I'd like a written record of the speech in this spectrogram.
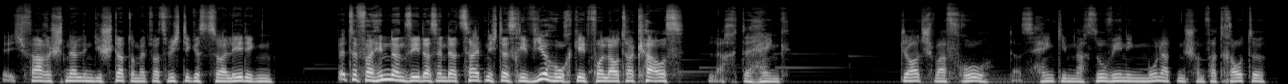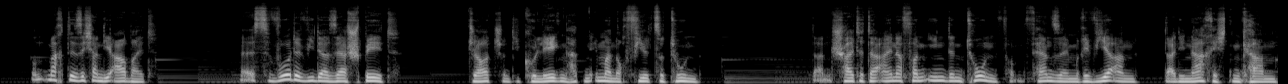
Ich fahre schnell in die Stadt, um etwas Wichtiges zu erledigen. Bitte verhindern Sie, dass in der Zeit nicht das Revier hochgeht vor lauter Chaos, lachte Hank. George war froh, dass Hank ihm nach so wenigen Monaten schon vertraute und machte sich an die Arbeit. Es wurde wieder sehr spät. George und die Kollegen hatten immer noch viel zu tun. Dann schaltete einer von ihnen den Ton vom Fernseher im Revier an, da die Nachrichten kamen.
